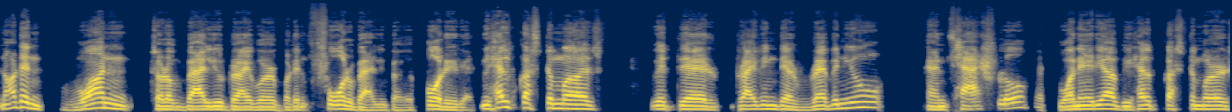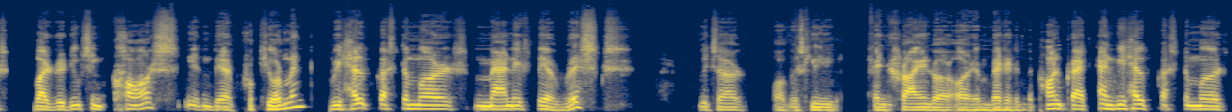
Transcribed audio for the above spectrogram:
not in one sort of value driver, but in four value driver, four areas. We help customers with their driving their revenue and cash flow. That's one area. We help customers by reducing costs in their procurement. We help customers manage their risks, which are obviously enshrined or, or embedded in the contract. And we help customers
